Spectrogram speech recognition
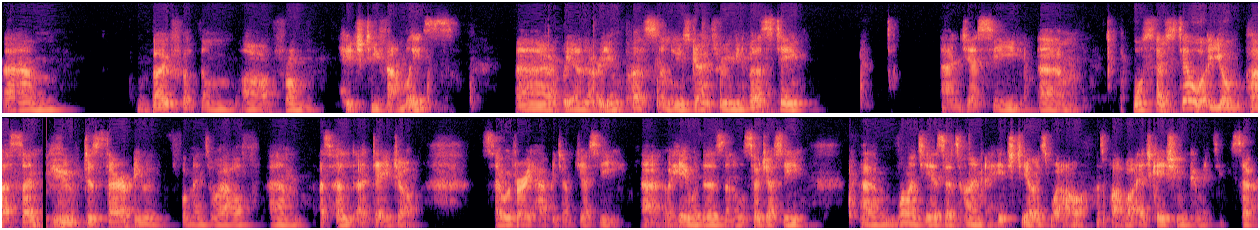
Um, both of them are from HD families. Uh, Brianna, a young person who's going through university, and Jesse, um, also still a young person who does therapy with, for mental health um, as her a day job. So we're very happy to have Jesse uh, here with us, and also Jesse um, volunteers her time at HDYO as well as part of our education committee. So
